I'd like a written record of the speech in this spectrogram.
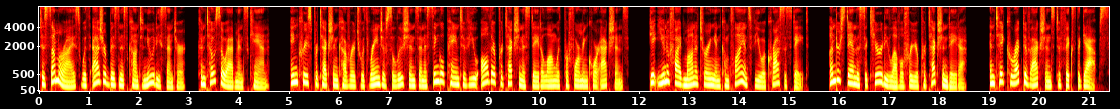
To summarize, with Azure Business Continuity Center, Contoso admins can increase protection coverage with range of solutions and a single pane to view all their protection estate along with performing core actions, get unified monitoring and compliance view across estate, understand the security level for your protection data, and take corrective actions to fix the gaps.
